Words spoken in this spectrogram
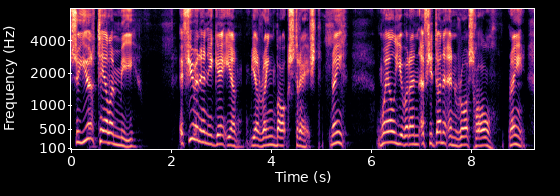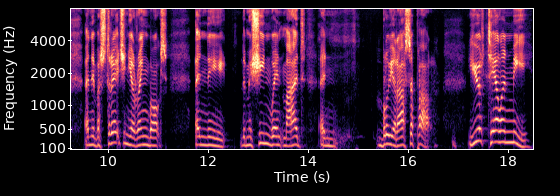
So you're telling me if you went in to get your, your ring box stretched, right? Well, you were in, if you'd done it in Ross Hall, right? And they were stretching your ring box and the, the machine went mad and blew your ass apart. You're telling me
